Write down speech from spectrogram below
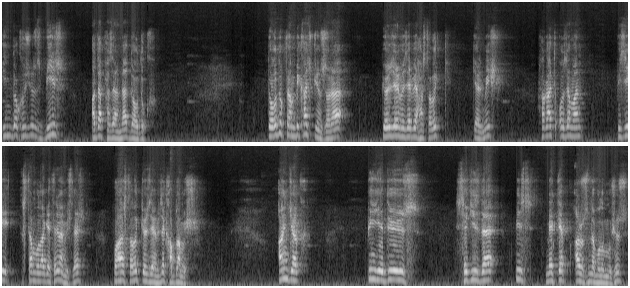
1901 Adapazarı'nda doğduk. Doğduktan birkaç gün sonra gözlerimize bir hastalık gelmiş. Fakat o zaman bizi İstanbul'a getirememişler. Bu hastalık gözlerimizi kaplamış. Ancak 1708'de biz mektep arzusunda bulunmuşuz.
